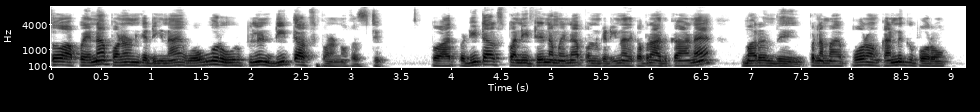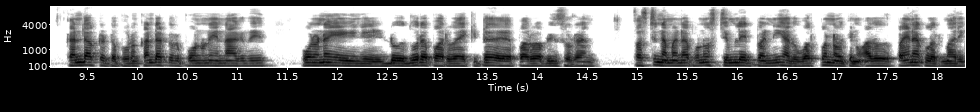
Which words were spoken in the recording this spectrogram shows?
ஸோ அப்போ என்ன பண்ணணும்னு கேட்டிங்கன்னா ஒவ்வொரு உறுப்பிலும் டீடாக்ஸ் பண்ணணும் ஃபஸ்ட்டு இப்போ இப்போ டீடாக்ஸ் பண்ணிவிட்டு நம்ம என்ன பண்ணணும்னு கேட்டிங்கன்னா அதுக்கப்புறம் அதுக்கான மருந்து. இப்போ நம்ம போகிறோம் கண்ணுக்கு போகிறோம் கண் டாக்டர்கிட்ட போகிறோம் கண் டாக்டர் என்ன ஆகுது? போனோன்னே எங்கள் டூ தூர பார்வை கிட்ட பார்வை அப்படின்னு சொல்கிறாங்க ஃபஸ்ட்டு நம்ம என்ன பண்ணணும்? ஸ்டிமுலேட் பண்ணி அதை ஒர்க் பண்ண வைக்கணும். அது ஒரு பைனாக்குலர் மாதிரி.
